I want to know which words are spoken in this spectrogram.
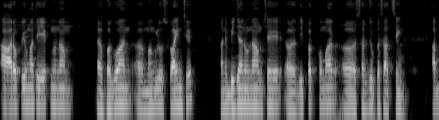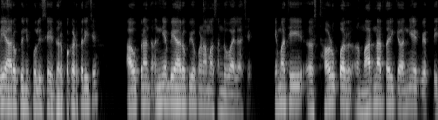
આ આરોપીઓમાંથી એકનું નામ ભગવાન મંગલુ સ્વાઈન છે અને બીજાનું નામ છે દીપક કુમાર સરજુ પ્રસાદ સિંઘ. આ બે આરોપીઓની પોલીસે ધરપકડ કરી છે. આ ઉપરાંત અન્ય બે આરોપીઓ પણ આમાં સંડોવાયેલા છે. એમાંથી સ્થળ ઉપર મારનાર તરીકે અન્ય એક વ્યક્તિ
